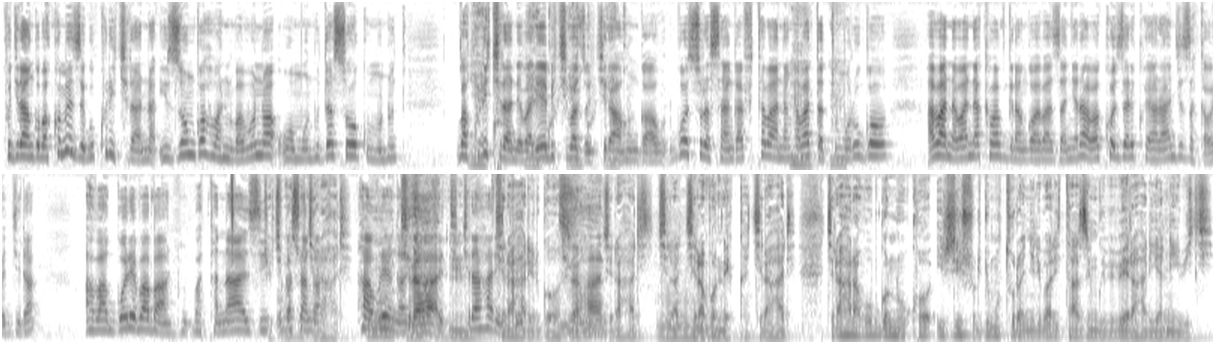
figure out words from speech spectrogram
kugira ngo bakomeze gukurikirana izo ngo abantu babona uwo muntu udasohoka umuntu bakurikirane barebe ikibazo kiri aho ngaho. Rwose urasanga afite abana nka batatu mu rugo abana bane akababwira ngo babazanye ari abakozi ariko yarangiza akabagira abagore b'abantu batanazi ugasanga nta Mm, burenganzira kirahari. bafite kirahari pe. kirahari rwose. Kirahari. kira- kiraboneka kirahari. Kirahari ahubwo ni uko ijisho ry'umuturanyi riba ritazi ngo ibibera hariya ni ibiki.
